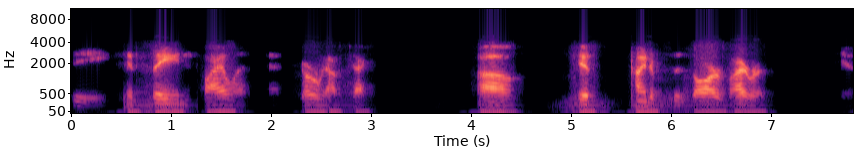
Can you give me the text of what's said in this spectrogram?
be insane and violent go around attacking. Um, it's kind of a bizarre virus in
